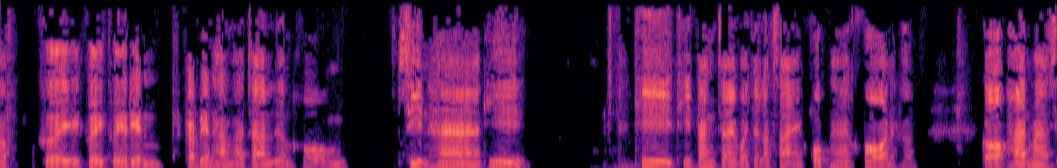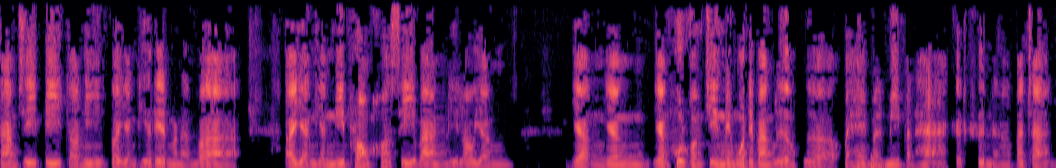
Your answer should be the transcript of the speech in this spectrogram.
าเคยเคยเคยเรียนกับเรียนถามพระอาจารย์เรื่องของศีลห้าที่ที่ที่ตั้งใจว่าจะรักษาครบห้าข้อนะครับ ก็ผ่านมาสามสี่ปีตอนนี้ก็อย่างที่เรียนมานั้นว่ายังยังมีพร่องข้อสี่บ้างที่เรายัง ยังยังยังพูดความจริงไม่หมดในบางเรื่อง เพื่อไม่ให้มันมีปัญหาเกิดขึ้นนะครับอาจารย์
